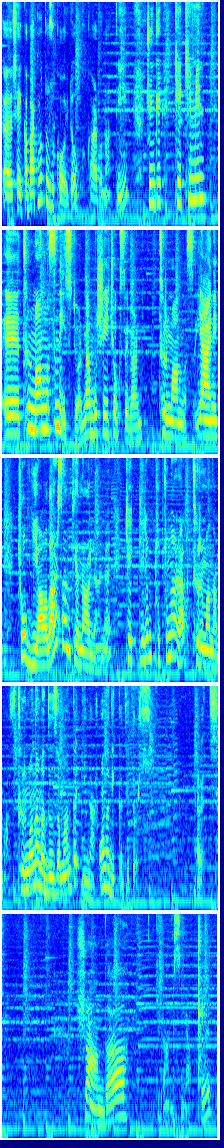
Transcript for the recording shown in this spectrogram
e, şey kabartma tozu koyduk. Karbonat değil. Çünkü kekimin e, tırmanmasını istiyorum. Ben bu şeyi çok seviyorum. Tırmanması. Yani çok yağlarsam kenarlarını keklerim tutunarak tırmanamaz. Tırmanamadığı zaman da iner. Ona dikkat ediyoruz. Evet. Şu anda iki tanesini yaptık.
